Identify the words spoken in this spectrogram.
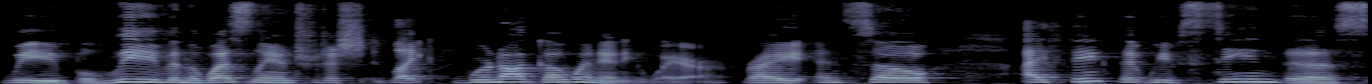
We believe in the Wesleyan tradition. Like, we're not going anywhere, right? And so I think that we've seen this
